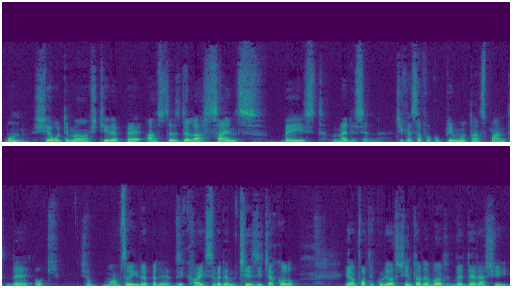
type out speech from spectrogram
Bun, și ultima știre pe astăzi de la Science-Based Medicine, ci că s-a făcut primul transplant de ochi. Și m-am sărit repede, zic, hai să vedem ce zice acolo. Eram foarte curios și, într-adevăr, vederea și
